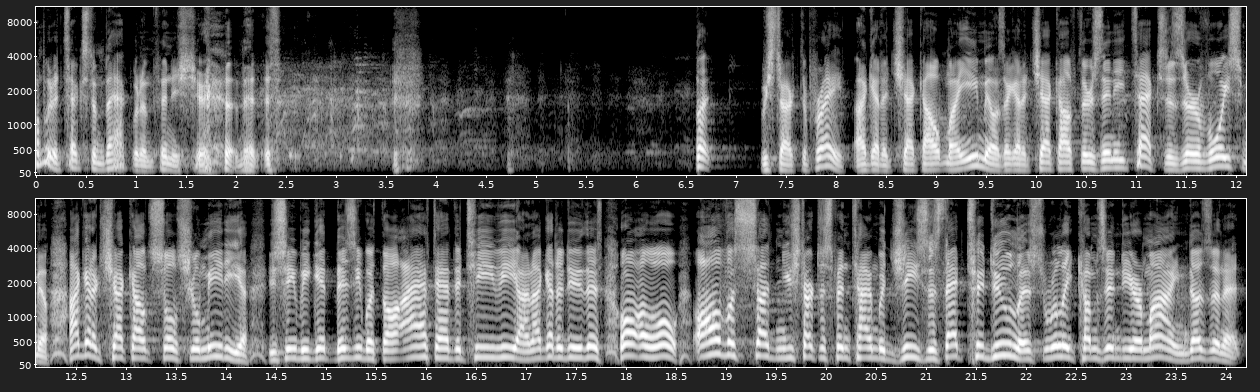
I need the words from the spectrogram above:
I'm going to text him back when I'm finished here but we start to pray. I got to check out my emails. I got to check out if there's any text. Is there a voicemail? I got to check out social media. You see, we get busy with all, I have to have the TV on. I got to do this. Oh, oh, oh. All of a sudden, you start to spend time with Jesus. That to do list really comes into your mind, doesn't it?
